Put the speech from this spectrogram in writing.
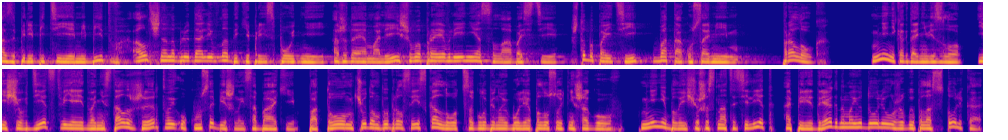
а за перипетиями битв алчно наблюдали владыки преисподней, ожидая малейшего проявления слабости, чтобы пойти в атаку самим. Пролог. Мне никогда не везло. Еще в детстве я едва не стал жертвой укуса бешеной собаки. Потом чудом выбрался из колодца глубиной более полусотни шагов. Мне не было еще 16 лет, а передряг на мою долю уже выпало столько,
